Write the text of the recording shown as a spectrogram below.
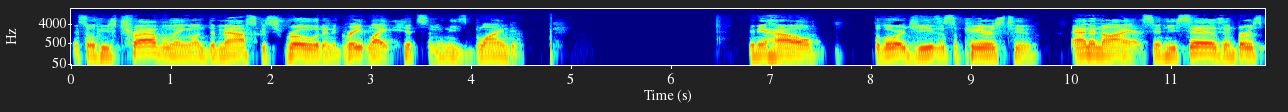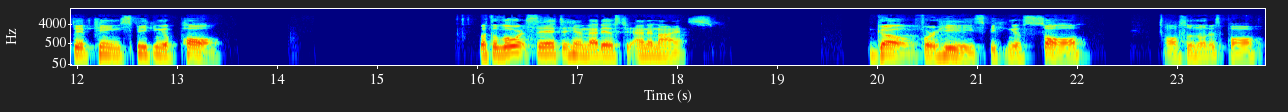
And so he's traveling on Damascus Road, and a great light hits him, and he's blinded. Anyhow, the Lord Jesus appears to Ananias, and he says in verse 15, speaking of Paul, but the Lord said to him, that is to Ananias, Go, for he, speaking of Saul, also known as Paul,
